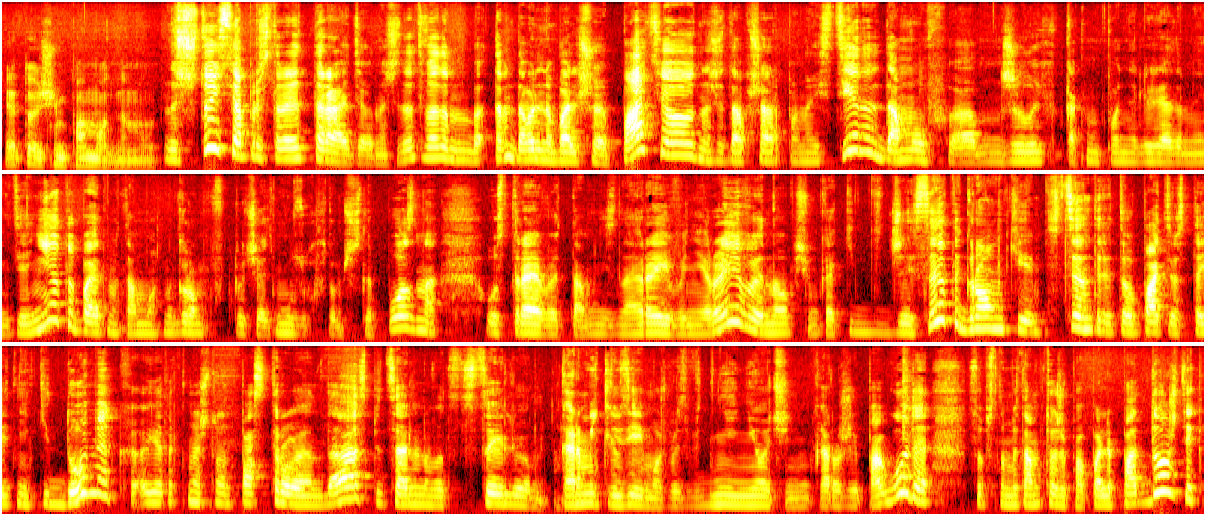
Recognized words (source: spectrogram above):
Это очень по-модному. Значит, что из себя представляет это радио? Значит, это в этом, там довольно большое патио, значит, обшарпанные стены, домов э, жилых, как мы поняли, рядом нигде нету, поэтому там можно громко включать музыку, в том числе поздно, устраивать там, не знаю, рейвы, не рейвы, но, в общем, какие-то диджей-сеты громкие. В центре этого патио стоит некий домик, я так понимаю, что он построен, да, специально вот с целью кормить людей, может быть, в дни не очень хорошей погоды. Собственно, мы там тоже попали под дождик.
